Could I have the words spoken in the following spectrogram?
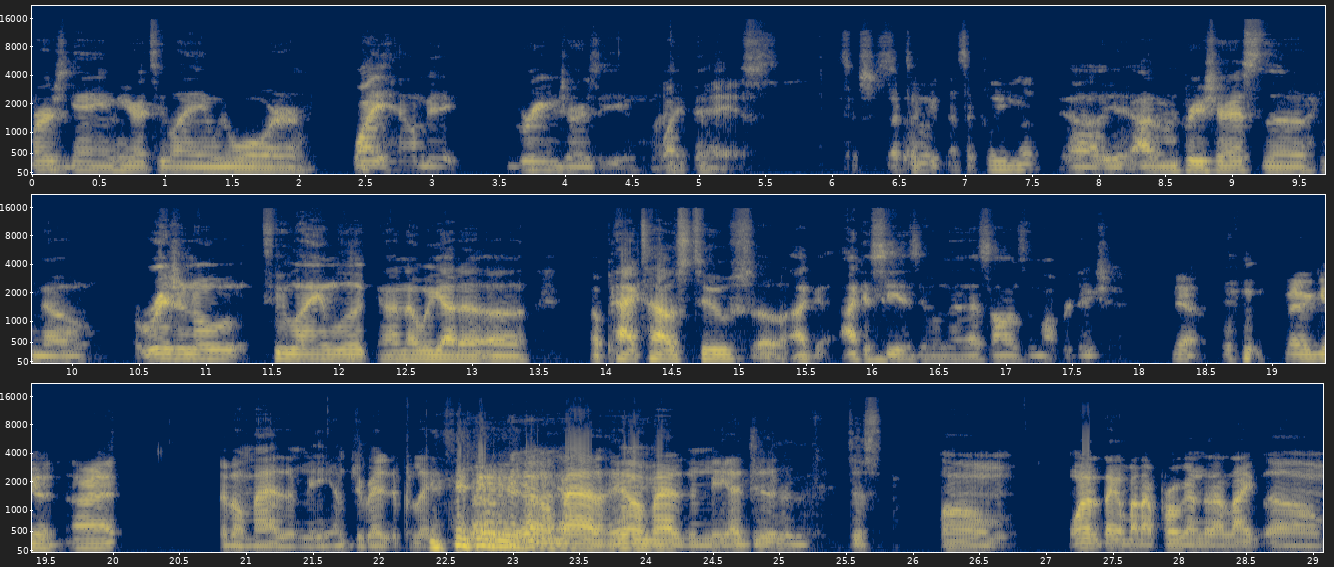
first game here at Tulane, we wore white helmet, green jersey, white pants. That's a that's a clean look. Uh, yeah, I'm pretty sure that's the you know original Tulane look. I know we got a a, a packed house too, so I I can see us doing that. That's honestly my prediction. Yeah, very good. All right. It don't matter to me. I'm just ready to play. it don't matter. It don't matter to me. I just just um one of the things about our program that I like um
